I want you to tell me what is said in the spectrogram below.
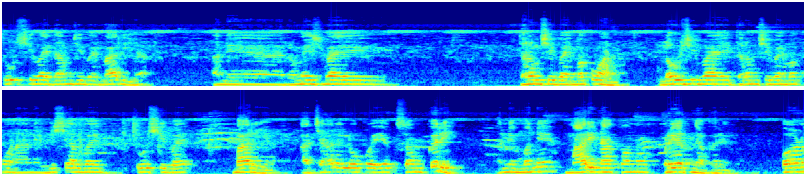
તુલસીભાઈ દામજીભાઈ બારીયા અને રમેશભાઈ ધરમસિંહભાઈ મકવાણા લવજીભાઈ ધરમસિંહભાઈ મકવાણા અને વિશાલભાઈ તુલસીભાઈ બારિયા આ ચારે લોકો એક સમ કરી અને મને મારી નાખવાનો પ્રયત્ન કરેલો. પણ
